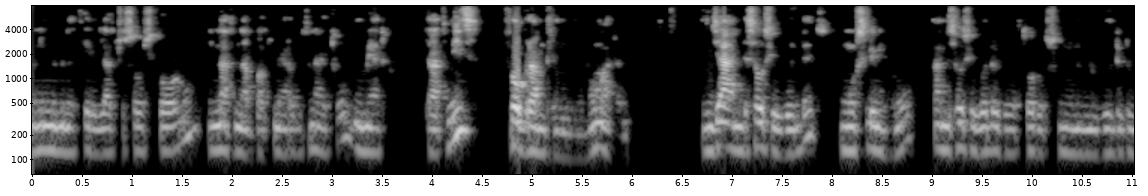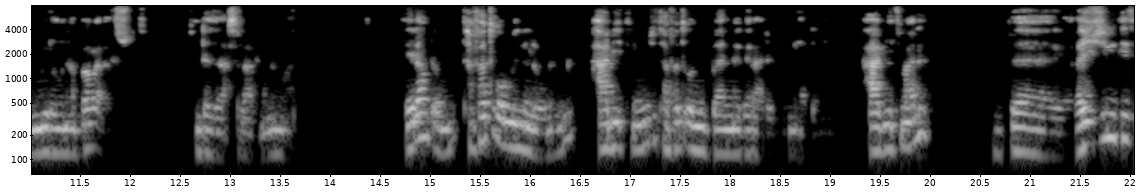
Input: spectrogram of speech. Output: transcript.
ምንም እምነት የሌላቸው ሰዎች ከሆኑ እናትና አባቱ የሚያደርጉትን አይቶ የሚያድገው። that means program ነው ማለት ነው እንጂ አንድ ሰው ሲወለድ ሙስሊም ሆኖ አንድ ሰው ሲወለድ ኦርቶዶክስ ሆኖ የሚወለደው የሚለውን አባባል እርሱት። እንደዛ ስላልሆነ ማለት ነው። ሌላው ደግሞ ተፈጥሮ የምንለው ነገር habit ነው እንጂ ተፈጥሮ የሚባል ነገር አይደለም ያለን። habit ማለት በረዥም ጊዜ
